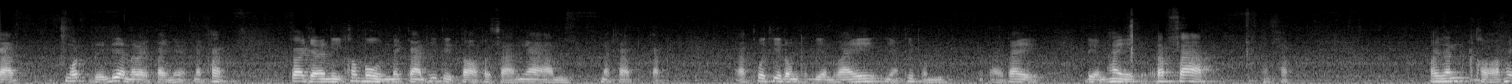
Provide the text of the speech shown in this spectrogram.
กาศงดหรือเลื่อนอะไรไปเนี่ยนะครับ ก็จะมีข้อมูลในการที่ติดต่อประสานงานนะครับ กับผู้ที่ลงทะเบียนไว้อย่างที่ผม ได้เรียนให้รับทราบนะครับ เพราะฉะนั้นขอให้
